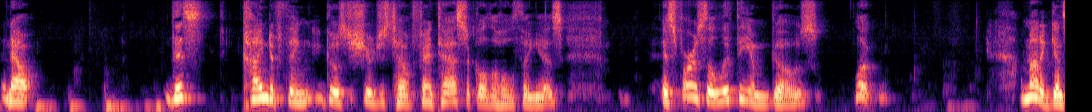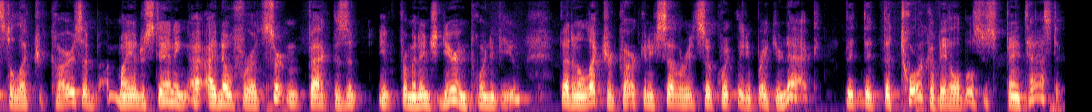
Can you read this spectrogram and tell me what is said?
Now, this kind of thing goes to show just how fantastical the whole thing is. As far as the lithium goes, look, I'm not against electric cars. my understanding, I, I, know for a certain fact, is from an engineering point of view, that an electric car can accelerate so quickly to break your neck. The, the, the torque available is just fantastic.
